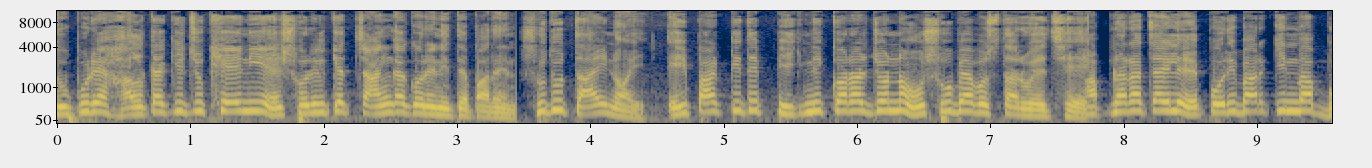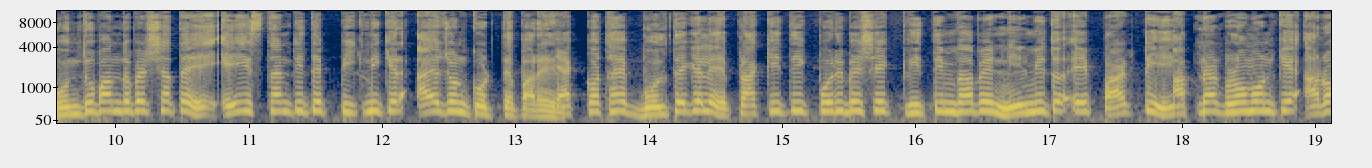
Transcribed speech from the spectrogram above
দুপুরে হালকা কিছু খেয়ে নিয়ে শরীরকে চাঙ্গা করে নিতে পারেন। শুধু তাই নয়, এই পার্কটিতে পিকনিক করার জন্য সুব্যবস্থা রয়েছে। আপনারা চাইলে পরিবার কিংবা বন্ধু বান্ধবের সাথে এই স্থানটিতে পিকনিকের আয়োজন করতে পারেন। এক কথায় বলতে গেলে প্রাকৃতিক পরিবেশে কৃত্রিমভাবে নির্মিত এই পার্কটি আপনার ভ্রমণকে আরও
